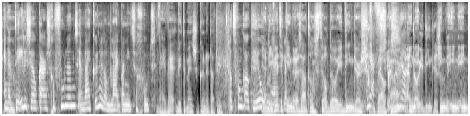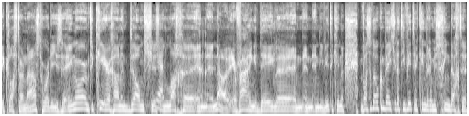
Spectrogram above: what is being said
en dat delen ze elkaars gevoelens. En wij kunnen dat blijkbaar niet zo goed. Nee, wi- witte mensen kunnen dat niet. Dat vond ik ook heel Ja, die witte kinderen zaten een stel dode dienders Ja, bij elkaar. Ja, En dode dienders. In de, in, de, in de klas daarnaast hoorde je ze enorm tekeer gaan en dansjes Ja. en lachen en, en nou, ervaringen delen. En, en, en die witte kinderen. Was het ook een beetje dat die witte kinderen misschien dachten:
